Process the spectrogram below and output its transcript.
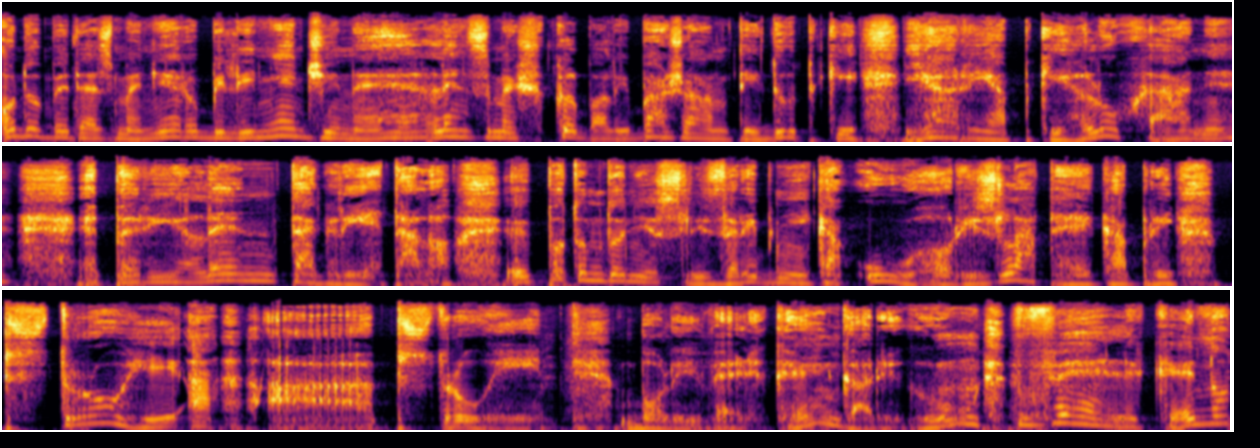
Od obeda sme nerobili nič iné, len sme šklbali bažanty, dudky, jariabky, hlucháne. Perie len tak lietalo. Potom doniesli z rybníka úhory, zlaté kapry, pstruhy a, a pstruhy. Boli veľké, Garigu, veľké, no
